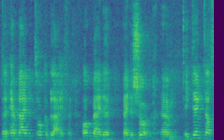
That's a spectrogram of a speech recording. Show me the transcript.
uh, erbij betrokken blijven. Ook bij de, bij de zorg. Um, ik denk dat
